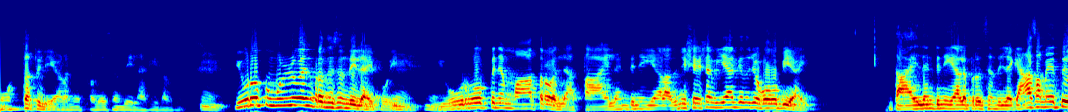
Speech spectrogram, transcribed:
മൊത്തത്തിൽ ഇളഞ്ഞു പ്രതിസന്ധിയിലാക്കി കളഞ്ഞു. യൂറോപ്പ് മുഴുവൻ പ്രതിസന്ധിയിലായി പോയി. യൂറോപ്പിനെ മാത്രമല്ല തായ്ലൻഡിന് ഇയാൾ അതിനുശേഷം ഇയാൾക്ക് ഇതൊരു ഹോബിയായി തായ്ലൻഡിന് ഇയാൾ പ്രതിസന്ധിയിലേക്ക്. ആ സമയത്ത്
